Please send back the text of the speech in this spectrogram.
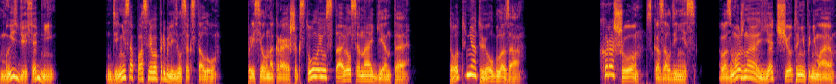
Мы здесь одни». Денис опасливо приблизился к столу. Присел на краешек стула и уставился на агента. Тот не отвел глаза. «Хорошо», — сказал Денис. «Возможно, я чего-то не понимаю».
